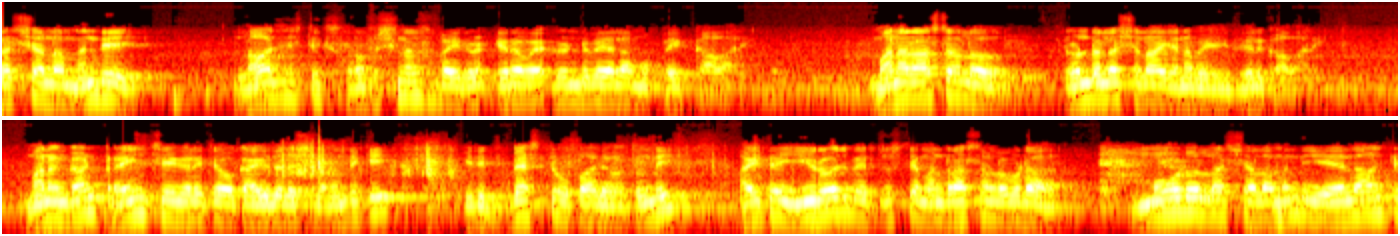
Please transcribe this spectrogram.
లక్షల మంది లాజిస్టిక్స్ ప్రొఫెషనల్స్ బై ఇరవై రెండు వేల ముప్పై కావాలి. మన రాష్ట్రంలో రెండు లక్షల ఎనభై ఐదు వేలు కావాలి. మనం కానీ ట్రైన్ చేయగలిగితే ఒక ఐదు లక్షల మందికి ఇది బెస్ట్ ఉపాధి అవుతుంది. అయితే ఈరోజు మీరు చూస్తే మన రాష్ట్రంలో కూడా మూడు లక్షల మంది ఎలాంటి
